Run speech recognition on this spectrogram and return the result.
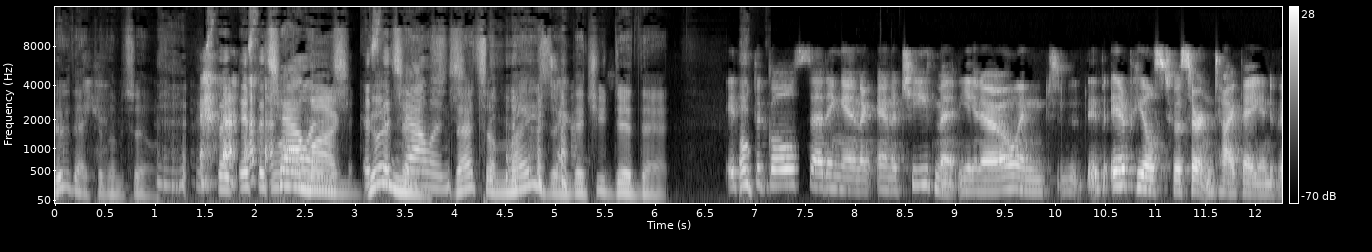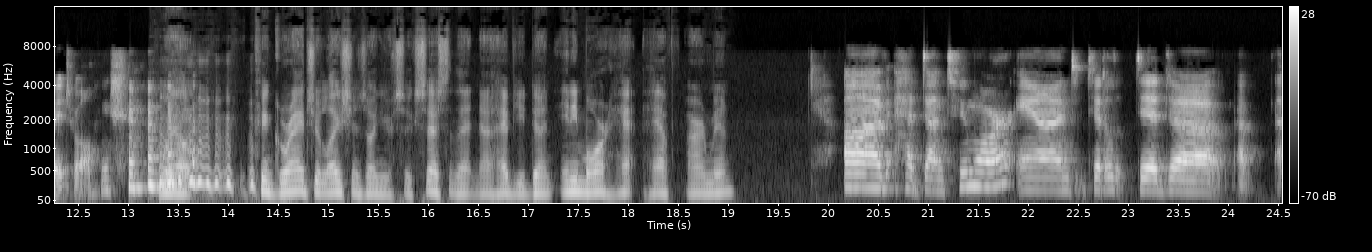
do that to themselves? It's the, it's the Oh my challenge. it's the challenge. that's amazing that you did that. It's Oh. the goal setting and, and achievement, you know, and it, it appeals to a certain type A individual. Well, congratulations on your success in that. Now, have you done any more ha- half Ironman? I've had done two more and did a- did uh, a, a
